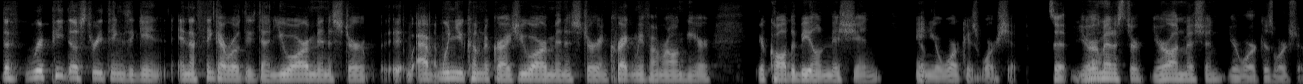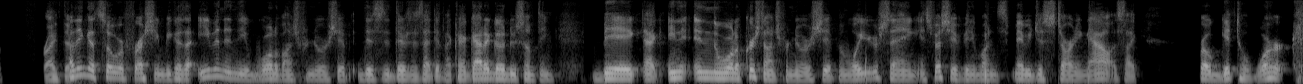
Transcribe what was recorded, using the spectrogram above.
the repeat those three things again, and I think I wrote these down. You are a minister. When you come to Christ, you are a minister. And correct me if I'm wrong here. You're called to be on mission, and your work is worship. that's it you're a minister you're on mission your work is worship right there I think that's so refreshing because even in the world of entrepreneurship, this is there's this idea of like I got to go do something big. Like in in the world of Christian entrepreneurship, and what you're saying, especially if anyone's maybe just starting out, it's like, bro, get to work,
